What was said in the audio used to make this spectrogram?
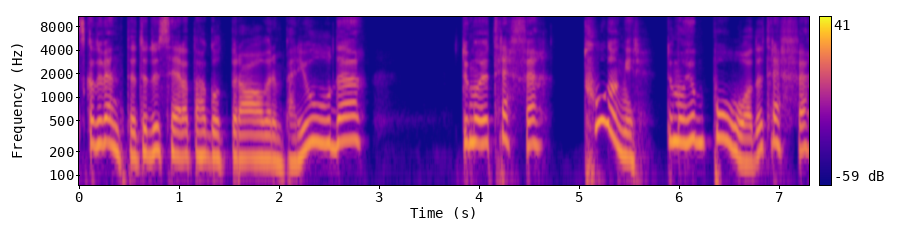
Skal du vente til du ser at det har gått bra over en periode? Du må jo treffe to ganger. Du må jo både treffe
